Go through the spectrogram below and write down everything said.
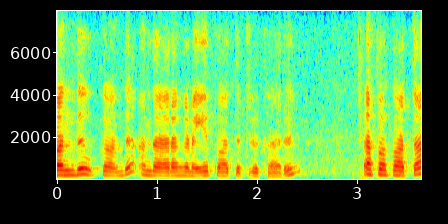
வந்து உட்காந்து அந்த அரங்கனையே பார்த்துட்ருக்காரு. அப்போ பார்த்தா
